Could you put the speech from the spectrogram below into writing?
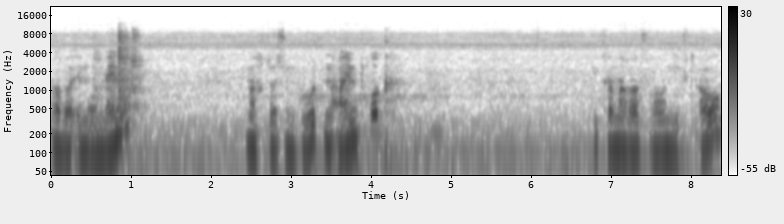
Aber im Moment macht das einen guten Eindruck. Die Kamerafrau nickt auch.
